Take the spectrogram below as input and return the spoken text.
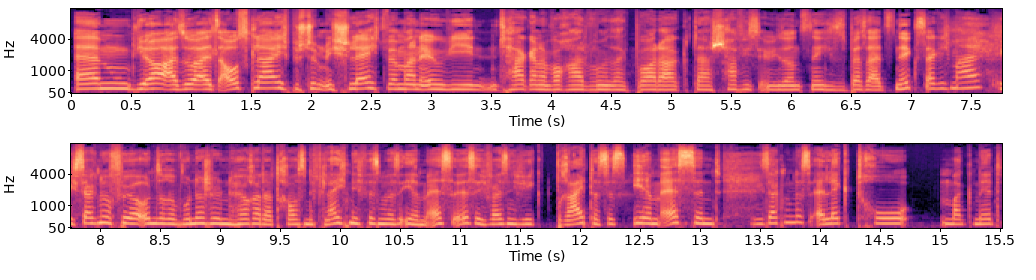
Ähm, ja, also als Ausgleich bestimmt nicht schlecht, wenn man irgendwie einen Tag an der Woche hat, wo man sagt, boah, da, da schaffe ich es irgendwie sonst nicht, es ist besser als nix, sag ich mal. Ich sage nur für unsere wunderschönen Hörer da draußen, die vielleicht nicht wissen, was EMS ist. Ich weiß nicht, wie breit das ist. EMS sind, wie sagt man das? Elektromagnet.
